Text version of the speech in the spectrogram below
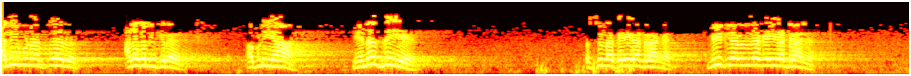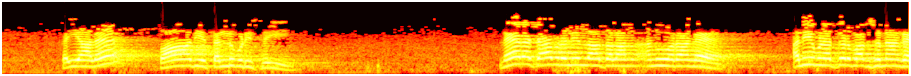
அலிபுன் அத்தர் அழகழிக்கிறார். அப்படியா? என்ன செய்ய? ரசூல்லா கை காட்டுறாங்க. வீட்டில் இருந்தே கை காட்டுறாங்க. கையால பாதியை தள்ளுபடி செய். நேர காபர் அலி அல்லா தலா அனு பார்த்து சொன்னாங்க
